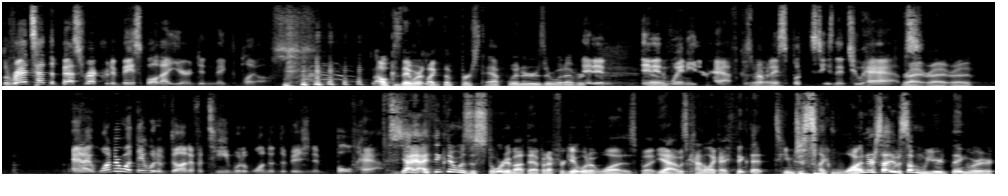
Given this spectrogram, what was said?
the reds had the best record in baseball that year and didn't make the playoffs oh, because they weren't like the first half winners or whatever. they didn't they didn't win either half because remember Yeah. they split the season in two halves Right, right, right. and i wonder what they would have done if a team would have won the division in both halves Yeah, I- I think there was a story about that, but I forget what it was. But yeah, it was kind of like I think that team just like won or something. It was some weird thing where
